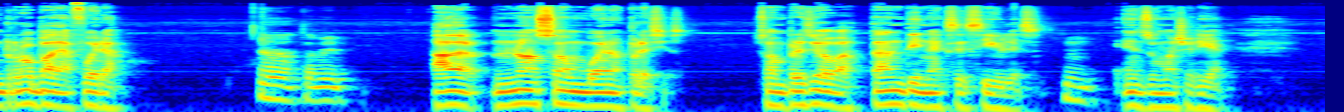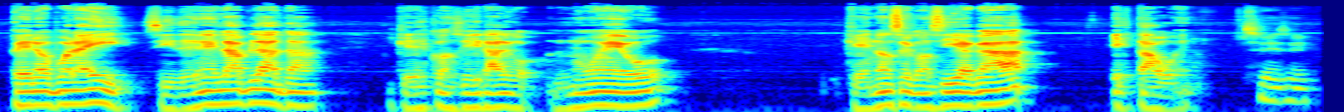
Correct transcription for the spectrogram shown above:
ropa de afuera. Ah, también. A ver, no son buenos precios. Son precios bastante inaccesibles Mm. en su mayoría. Pero por ahí, si tenés la plata querés conseguir algo nuevo que no se consigue acá, está bueno. Sí, sí.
